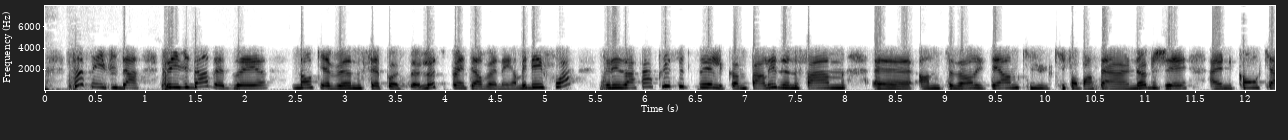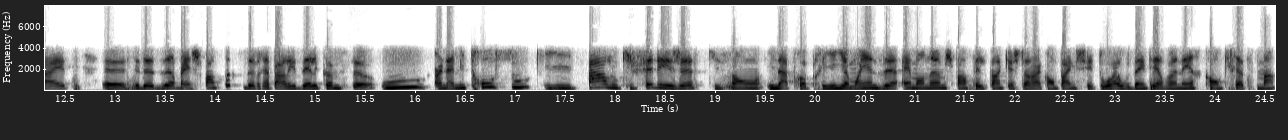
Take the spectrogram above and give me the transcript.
ça, c'est évident. C'est évident de dire non, Kevin, fais pas ça. Là, tu peux intervenir. Mais des fois, c'est des affaires plus subtiles, comme parler d'une femme euh, en utilisant des termes qui, qui, font penser à un objet, à une conquête. Euh, c'est de dire, ben, je pense pas que tu devrais parler d'elle comme ça. Ou un ami trop sous qui parle ou qui fait des gestes qui sont inappropriés. Il y a moyen de dire, hey, mon homme, je pense que c'est le temps que je te raccompagne chez toi ou d'intervenir concrètement.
